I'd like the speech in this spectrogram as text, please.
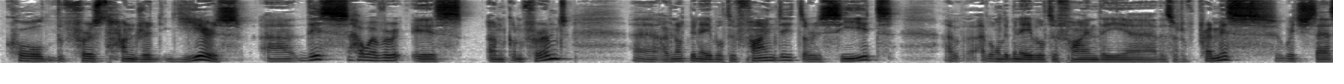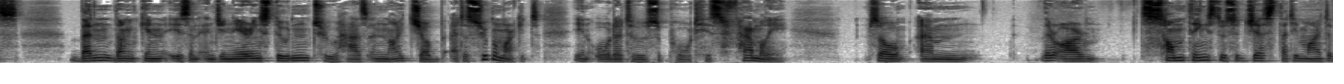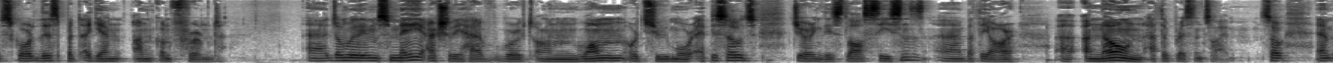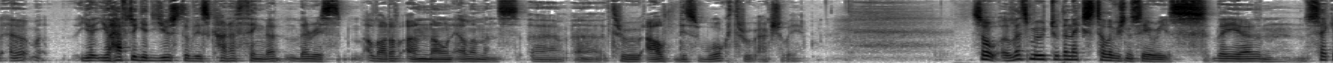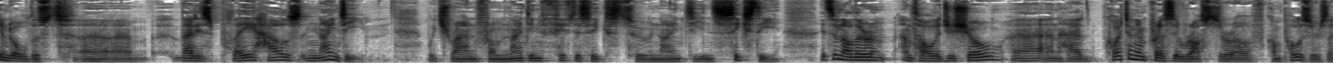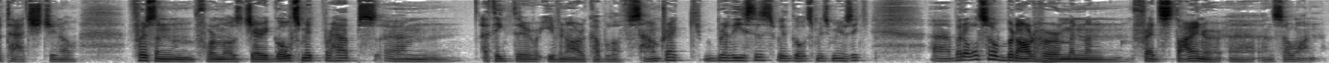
called The First Hundred Years. Uh, this, however, is unconfirmed. Uh, I've not been able to find it or see it. I've, I've only been able to find the, uh, the sort of premise, which says Ben Duncan is an engineering student who has a night job at a supermarket in order to support his family. So um, there are some things to suggest that he might have scored this, but again, unconfirmed. Uh, John Williams may actually have worked on one or two more episodes during these last seasons, uh, but they are uh, unknown at the present time. So um, uh, you, you have to get used to this kind of thing that there is a lot of unknown elements uh, uh, throughout this walkthrough, actually. So uh, let's move to the next television series, the uh, second oldest, uh, um, that is Playhouse 90, which ran from 1956 to 1960. It's another anthology show uh, and had quite an impressive roster of composers attached, you know. First and foremost, Jerry Goldsmith, perhaps. Um, I think there even are a couple of soundtrack releases with Goldsmith's music. Uh, but also Bernard Herrmann and Fred Steiner uh, and so on.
